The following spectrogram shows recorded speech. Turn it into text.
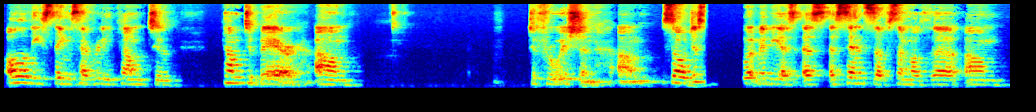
All of these things have really come to come to bear um, to fruition. Um, so just what maybe a, a, a, sense of some of the um,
